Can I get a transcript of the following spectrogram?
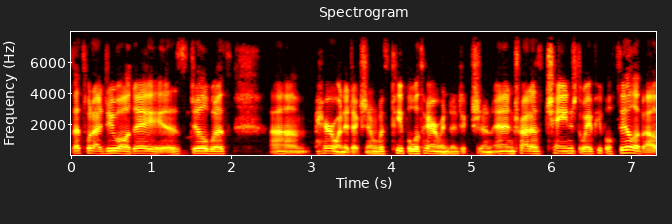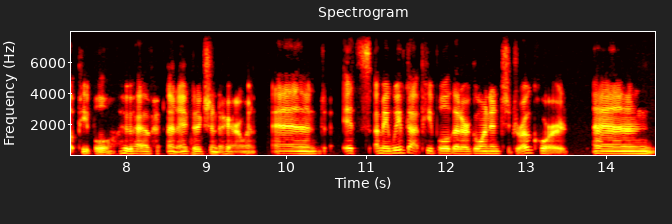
that's what I do all day is deal with um, heroin addiction, with people with heroin addiction, and try to change the way people feel about people who have an addiction to heroin. And it's, I mean, we've got people that are going into drug court and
